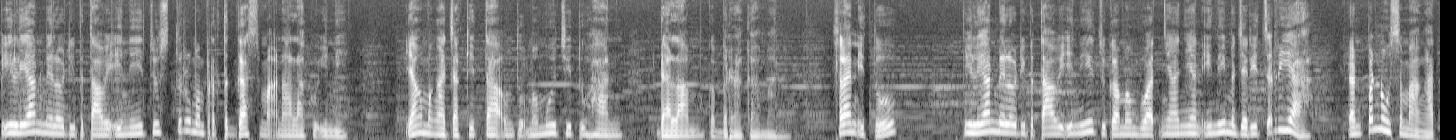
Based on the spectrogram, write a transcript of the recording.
pilihan melodi Betawi ini justru mempertegas makna lagu ini, yang mengajak kita untuk memuji Tuhan dalam keberagaman. Selain itu, pilihan melodi Betawi ini juga membuat nyanyian ini menjadi ceria dan penuh semangat.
